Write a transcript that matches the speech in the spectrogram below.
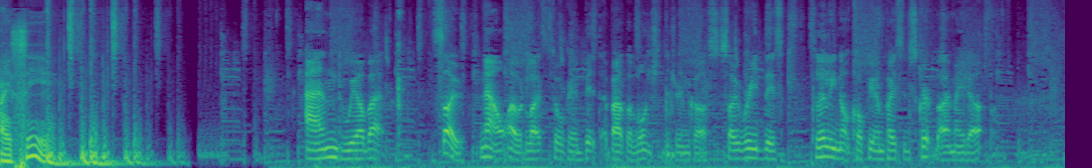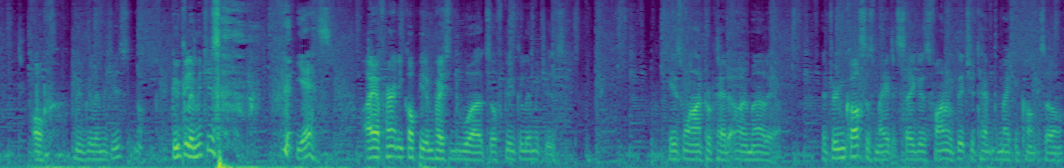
I see. And we are back. So, now I would like to talk a bit about the launch of the Dreamcast. So, read this clearly not copy and pasted script that I made up of Google Images. Not Google Images? yes, I apparently copied and pasted words off Google Images. Here's one I prepared at home earlier. The Dreamcast was made as Sega's final ditch attempt to make a console.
